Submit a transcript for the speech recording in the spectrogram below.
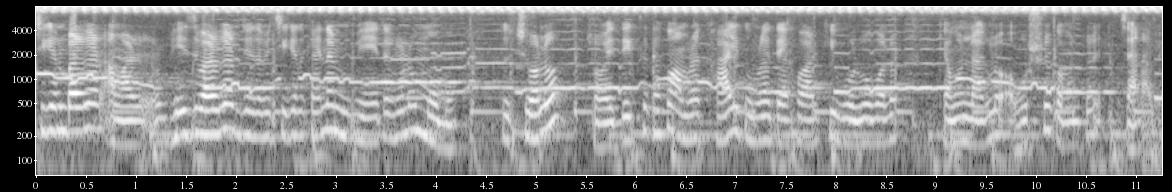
চিকেন বার্গার আমার ভেজ বার্গার যেহেতু আমি চিকেন খাই না, মেয়েটার হলো মোমো। তো চলো, সবাই দেখতে থাকো, আমরা খাই, তোমরা দেখো আর কি বলব বলো। কেমন লাগল অবশ্যই কমেন্ট করে জানাবে।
